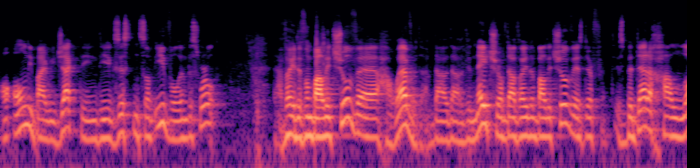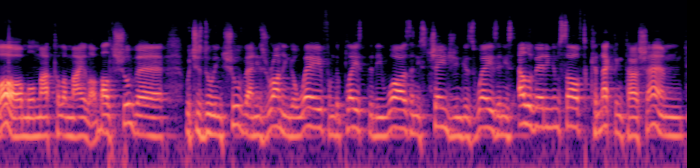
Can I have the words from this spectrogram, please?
Only by rejecting the existence of evil in this world. The Shuve, however, the, the, the, nature of the Avodah Balit Shuve is different. It's Bederech Halo Mulmatala Maila. Balit Shuve, which is doing Shuve, and he's running away from the place that he was, and he's changing his ways, and he's elevating himself, connecting to Hashem.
